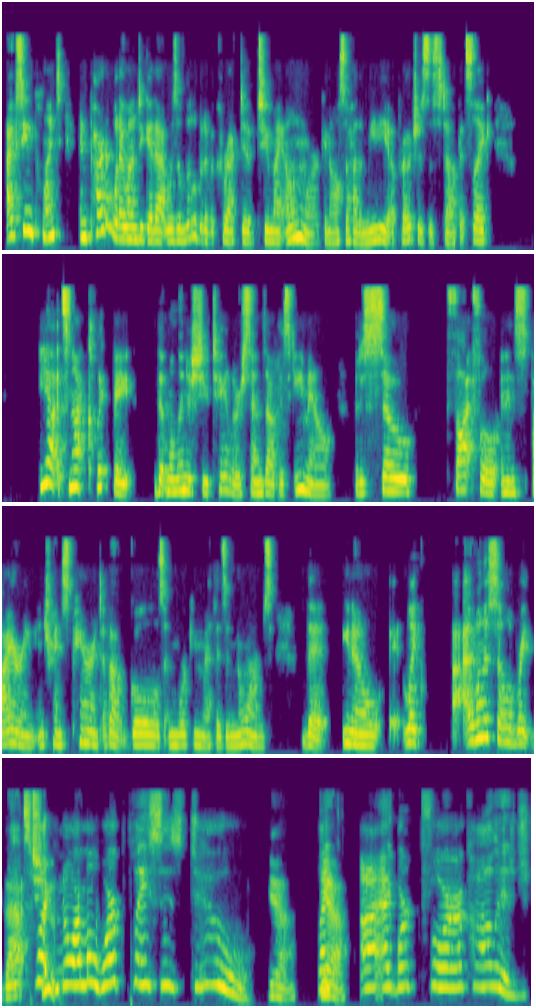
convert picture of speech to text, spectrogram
i've seen plenty and part of what i wanted to get at was a little bit of a corrective to my own work and also how the media approaches this stuff. It's like yeah it's not clickbait that Melinda Hsu Taylor sends out this email that is so thoughtful and inspiring and transparent about goals and working methods and norms that you know like I want to celebrate that That's too. what normal workplaces do. Yeah. Like yeah. I, I work for a college.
